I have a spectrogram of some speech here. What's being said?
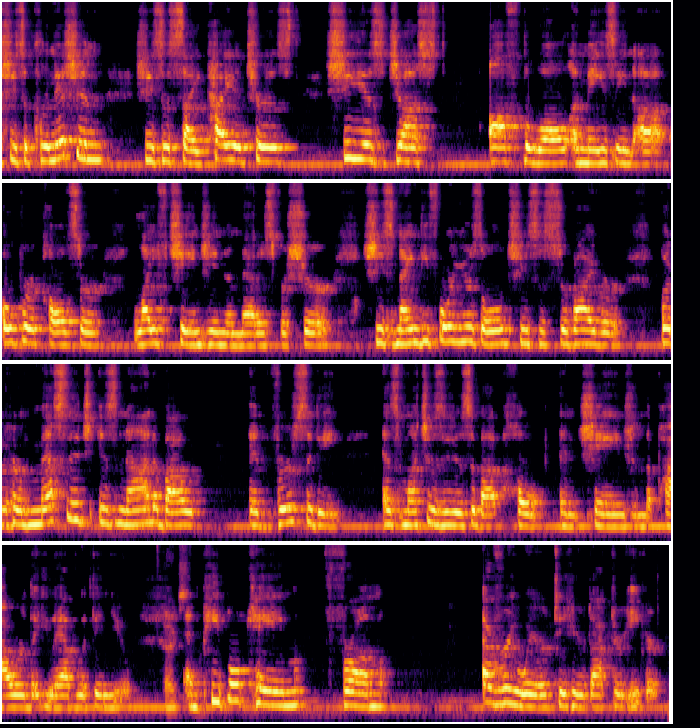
she's a clinician. She's a psychiatrist. She is just off the wall amazing. Uh, Oprah calls her life changing, and that is for sure. She's 94 years old, she's a survivor, but her message is not about adversity as much as it is about hope and change and the power that you have within you. Excellent. And people came from everywhere to hear Dr. Eger.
